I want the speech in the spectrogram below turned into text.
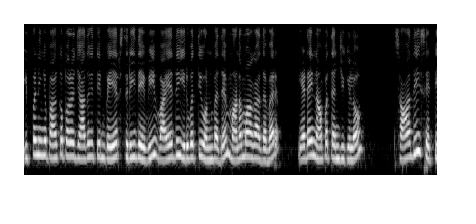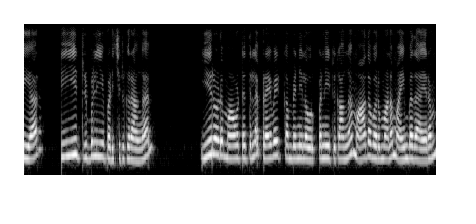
இப்போ நீங்கள் பார்க்க போகிற ஜாதகத்தின் பெயர் ஸ்ரீதேவி. வயது இருபத்தி ஒன்பது. மணமாகாதவர் எடை நாற்பத்தஞ்சு கிலோ. சாதி செட்டியார். பிஇ ட்ரிபிள் இ படிச்சிருக்கிறாங்க. ஈரோடு மாவட்டத்தில் ப்ரைவேட் கம்பெனியில் ஒர்க் பண்ணிகிட்ருக்காங்க மாத வருமானம் ஐம்பதாயிரம்.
